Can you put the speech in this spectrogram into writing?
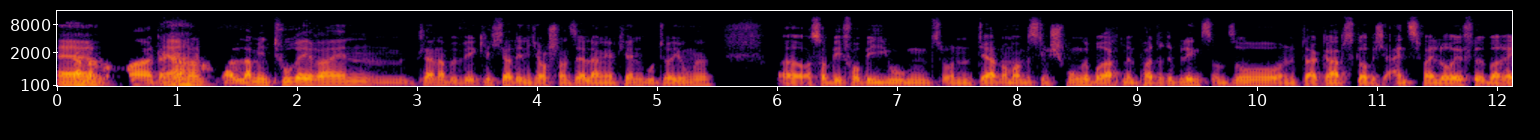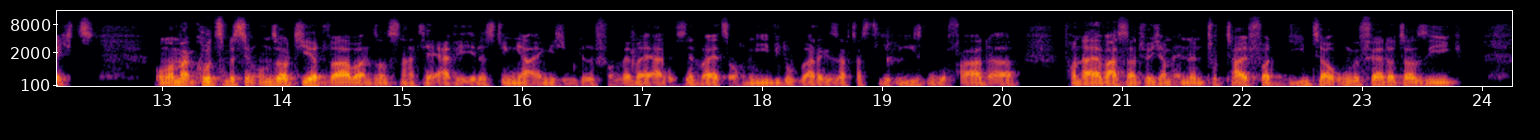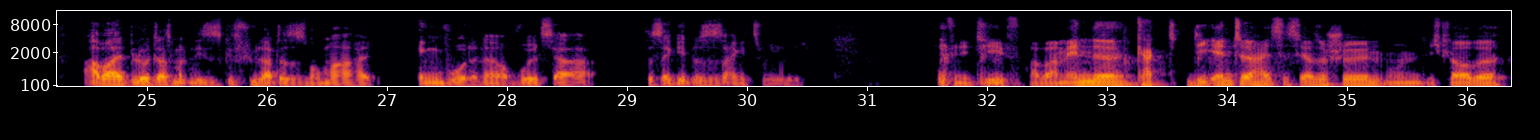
Ja. Da, mal, da ja. kam dann nochmal Lamin Touré rein, ein kleiner Beweglicher, den ich auch schon sehr lange kenne, guter Junge äh, aus der BVB-Jugend. Und der hat nochmal ein bisschen Schwung gebracht mit ein paar Dribblings und so. Und da gab es, glaube ich, ein, zwei Läufe über rechts wo man mal kurz ein bisschen unsortiert war, aber ansonsten hat der RWE das Ding ja eigentlich im Griff. Und wenn wir ehrlich sind, war jetzt auch nie, wie du gerade gesagt hast, die Riesengefahr da. Von daher war es natürlich am Ende ein total verdienter, ungefährdeter Sieg. Aber halt blöd, dass man dieses Gefühl hat, dass es nochmal halt eng wurde, ne? obwohl es ja, das Ergebnis ist eigentlich zu niedrig. Definitiv. Aber am Ende kackt die Ente, heißt es ja so schön. Und ich glaube,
